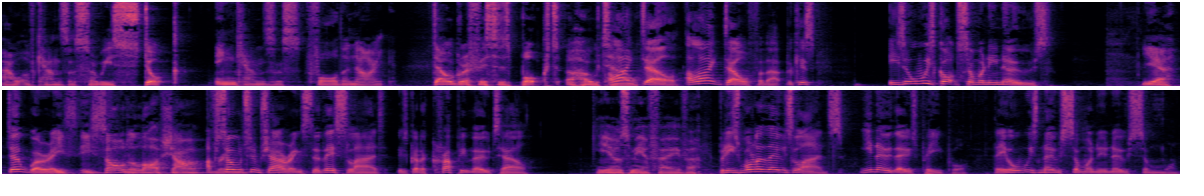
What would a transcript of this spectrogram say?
out of Kansas. So he's stuck in Kansas for the night. Del Griffiths has booked a hotel. I like Del. I like Del for that because he's always got someone he knows. yeah, Don't worry. He's, he's sold a lot of shower. I've rings. sold some shower rings to this lad who's got a crappy motel. he owes me a favour. But he's one of those lads. You know those people. They always know someone who knows someone.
